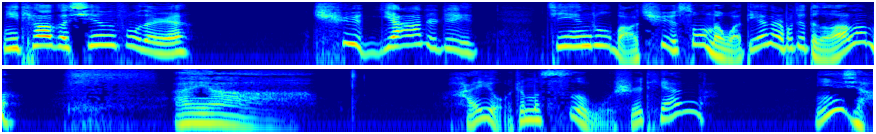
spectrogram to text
你挑个心腹的人，去压着这金银珠宝去送到我爹那儿不就得了吗？哎呀，还有这么四五十天呢。您想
